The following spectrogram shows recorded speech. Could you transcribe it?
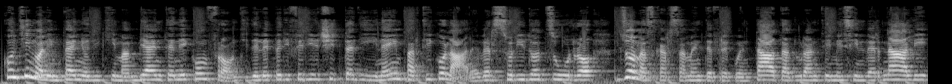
Continua l'impegno di Chima Ambiente nei confronti delle periferie cittadine, in particolare verso Lido Azzurro, zona scarsamente frequentata durante i mesi invernali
